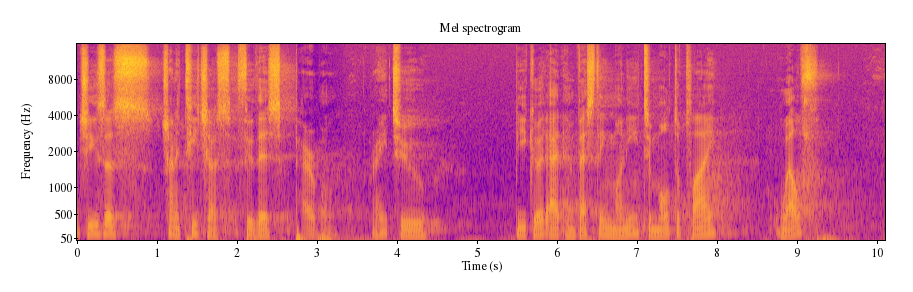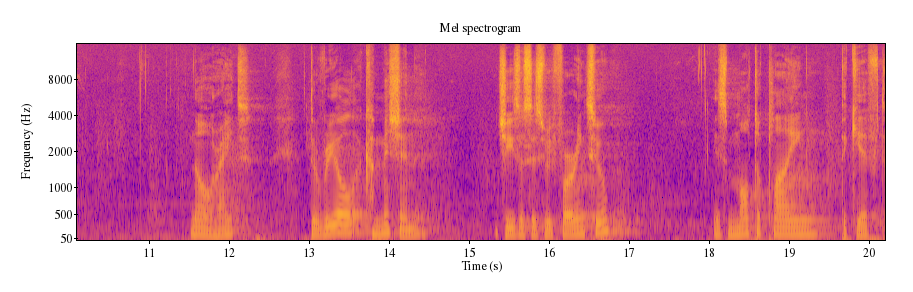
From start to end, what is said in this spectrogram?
Jesus trying to teach us through this parable, right? To be good at investing money, to multiply wealth? No, right? The real commission Jesus is referring to is multiplying the gift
